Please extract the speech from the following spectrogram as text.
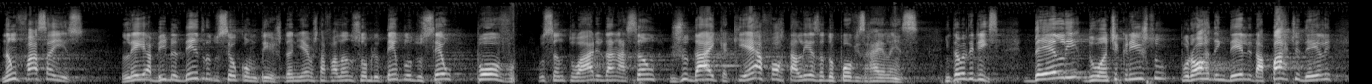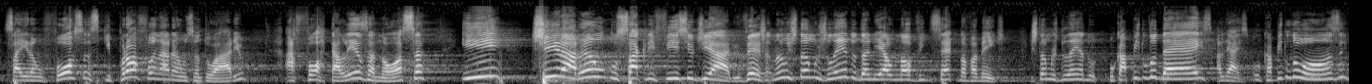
Não faça isso. Leia a Bíblia dentro do seu contexto. Daniel está falando sobre o templo do seu povo, o santuário da nação judaica, que é a fortaleza do povo israelense. Então ele diz: dele, do anticristo, por ordem dele, da parte dele, sairão forças que profanarão o santuário, a fortaleza nossa, e tirarão o sacrifício diário. Veja, não estamos lendo Daniel 9, 27 novamente. Estamos lendo o capítulo 10, aliás, o capítulo 11,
